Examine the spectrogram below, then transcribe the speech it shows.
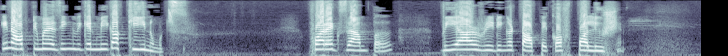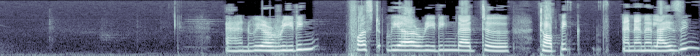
in optimizing, we can make a keynotes. For example, we are reading a topic of pollution. And we are reading, first we are reading that uh, topic and analyzing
